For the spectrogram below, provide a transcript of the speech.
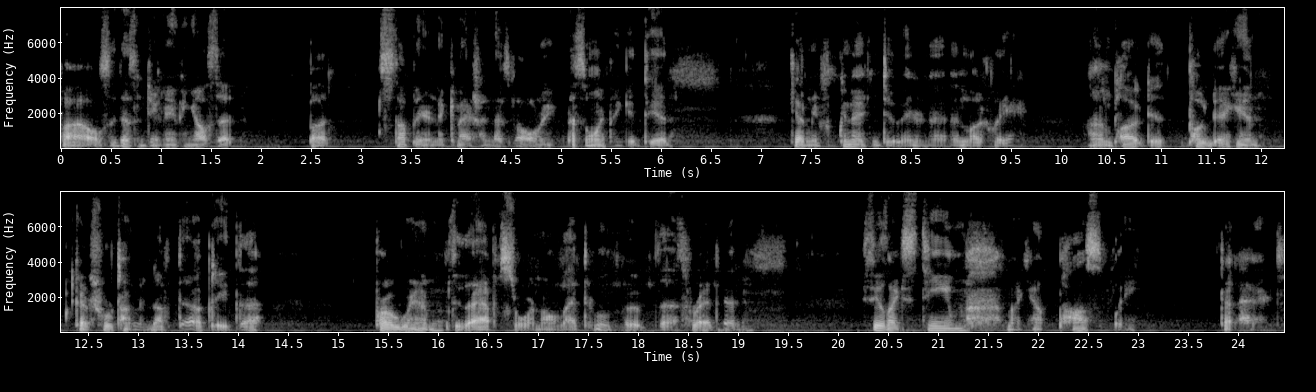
files. It doesn't do anything else that but stop the internet connection. That's all right. That's the only thing it did. Kept me from connecting to the internet and luckily I unplugged it, plugged it in. Got a short time enough to update the program through the App Store and all that to remove the threat and Seems like Steam, account possibly got hacked.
